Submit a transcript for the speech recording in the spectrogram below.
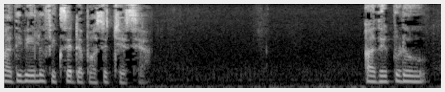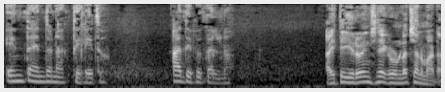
పదివేలు ఫిక్స్డ్ డిపాజిట్ చేశా. అదెప్పుడు ఎంత అయిందో నాకు తెలీదు. అది ఇవ్వగలను. అయితే హీరోయిన్స్ ఇక్కడ ఉండొచ్చు అనమాట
